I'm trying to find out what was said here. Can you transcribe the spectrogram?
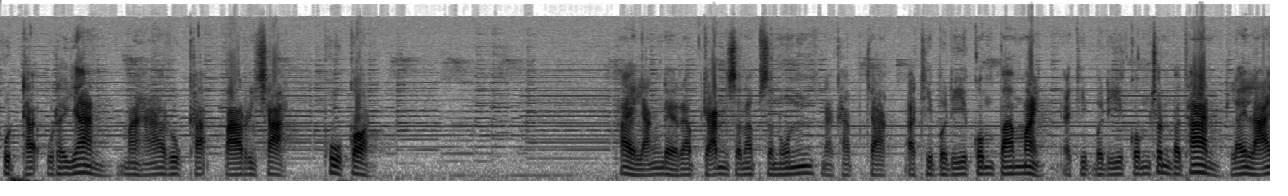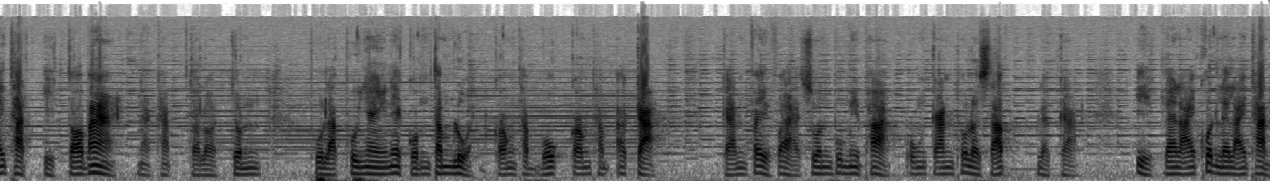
พุทธอุทยาน มหารุกขปาริชาตผู้ก่อนภายหลังได้รับการสนับสนุนนะครับจากอธิบดีกรมป่าไม้อธิบดีกรมชนประทานหลาย ๆ ถัดอีกต่อมานะครับตลอดจนผู้หลักผู้ใหญ่ในกรมตำรวจกองทัพบบกกองทัพอากาศ การไฟฟ้าส่วนภูมิภาค องค์การโทรศัพท์ และก็อีกหลายๆ คนหลายๆท่าน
